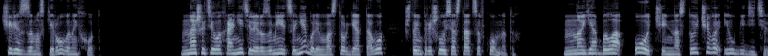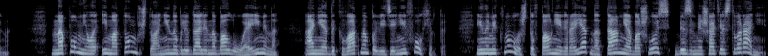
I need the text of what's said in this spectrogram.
через замаскированный ход. Наши телохранители, разумеется, не были в восторге от того, что им пришлось остаться в комнатах. Но я была очень настойчива и убедительна. Напомнила им о том, что они наблюдали на балу, а именно о неадекватном поведении Фолхерта, и намекнула, что вполне вероятно, там не обошлось без вмешательства ранее.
